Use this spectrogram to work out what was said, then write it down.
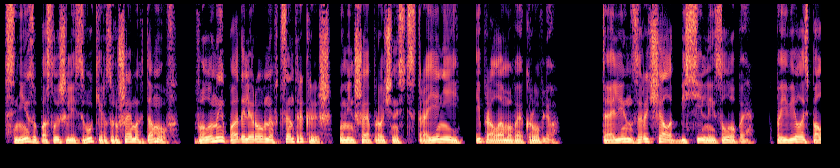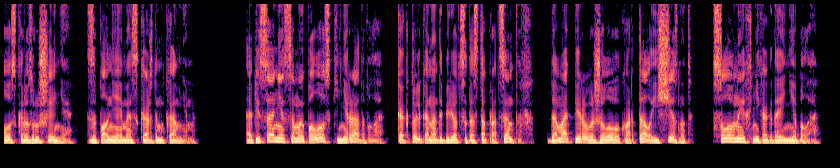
Снизу послышались звуки разрушаемых домов. Валуны падали ровно в центры крыш, уменьшая прочность строений и проламывая кровлю. Талин зарычал от бессильной злобы. Появилась полоска разрушения, заполняемая с каждым камнем. Описание самой полоски не радовало. Как только она доберется до 100%, дома первого жилого квартала исчезнут, словно их никогда и не было.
